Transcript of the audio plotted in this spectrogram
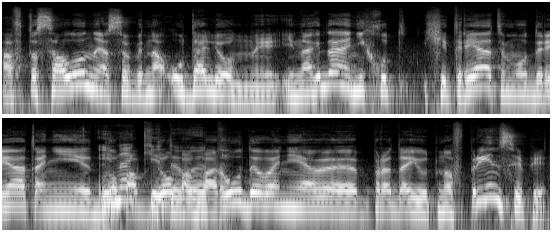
Автосалоны, особенно удаленные, иногда они хитрят, мудрят, они доп, доп. оборудование э, продают, но в принципе,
